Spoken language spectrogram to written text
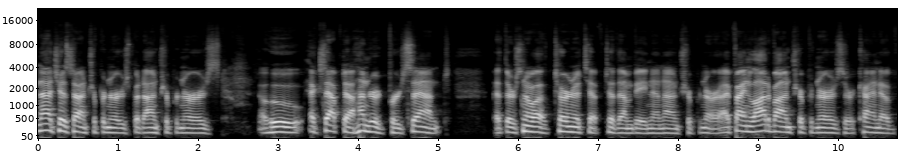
not just entrepreneurs but entrepreneurs who accept 100% that there's no alternative to them being an entrepreneur. I find a lot of entrepreneurs are kind of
